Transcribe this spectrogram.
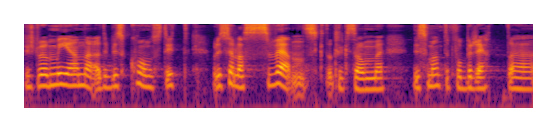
Förstår du vad jag menar? Att det blir så konstigt och det är så jävla svenskt. Att liksom, det är som att man inte får berätta...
